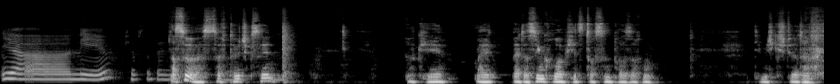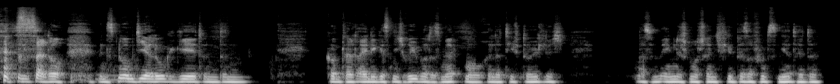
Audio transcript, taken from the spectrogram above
Ja, nee. Ich hab's tatsächlich Achso, hast du auf Deutsch gesehen? Okay. Weil bei der Synchro habe ich jetzt doch so ein paar Sachen die mich gestört haben. es ist halt auch, wenn es nur um Dialoge geht und dann kommt halt einiges nicht rüber, das merkt man auch relativ deutlich, was im Englischen wahrscheinlich viel besser funktioniert hätte.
